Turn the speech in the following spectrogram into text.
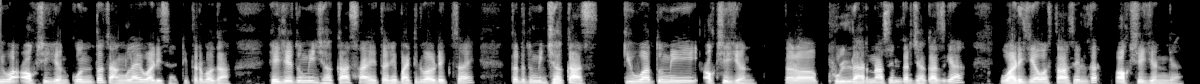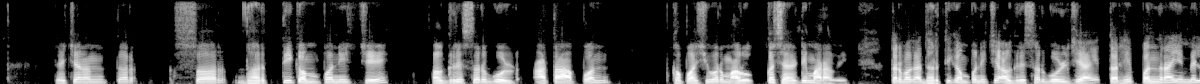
किंवा ऑक्सिजन कोणतं चांगलं आहे वाढीसाठी? तर बघा हे जे तुम्ही झकास आहे तर हे पाटील बायोटेकचं आहे. तर तुम्ही झकास किंवा तुम्ही ऑक्सिजन तर फुलधारणं फुलधारणा असेल तर झकास घ्या. वाढीची अवस्था असेल तर ऑक्सिजन घ्या. त्याच्यानंतर सर धरती कंपनीचे अग्रेसर गोल्ड आता आपण कपाशीवर मारू कशासाठी मारावे? तर बघा धरती कंपनीचे अग्रेसर गोल्ड जे आहे तर हे पंधरा एम एल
